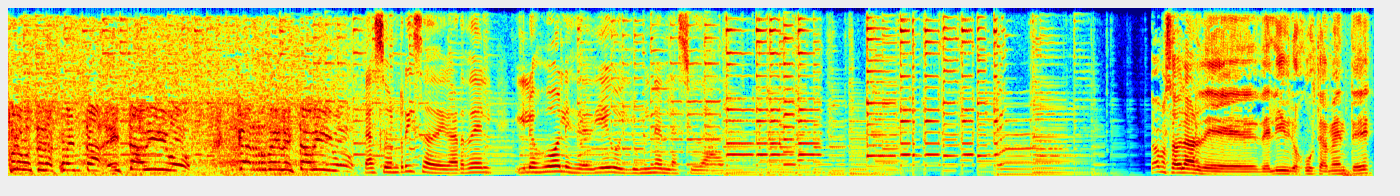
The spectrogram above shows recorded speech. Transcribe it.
pero vos te das cuenta, está vivo, Gardel está vivo. La sonrisa de Gardel y los goles de Diego iluminan la ciudad. Vamos a hablar de, de libros justamente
